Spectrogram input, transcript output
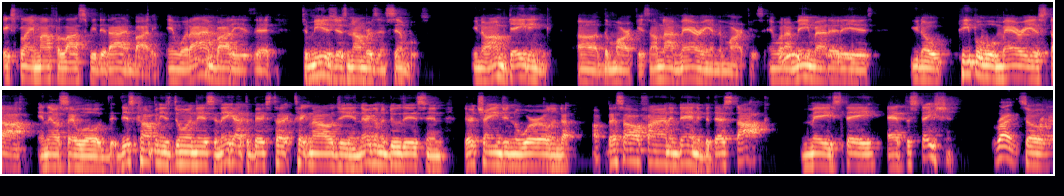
explain my philosophy that I embody and what I embody is that to me it's just numbers and symbols. You know, I'm dating uh, the markets. I'm not marrying the markets, and what I mean by that is you know, people will marry a stock and they'll say, well, th- this company is doing this and they got the best te- technology and they're going to do this and they're changing the world. And uh, that's all fine and dandy, but that stock may stay at the station. Right. So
